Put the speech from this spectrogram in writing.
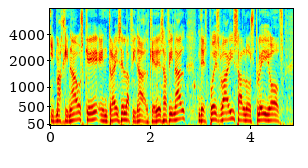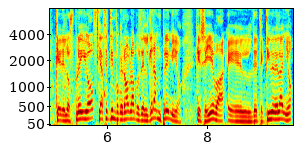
Imaginaos que entráis en la final, que de esa final después vais a los playoffs, que de los playoffs, que hace tiempo que no hablamos del gran premio que se lleva el detective del año,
